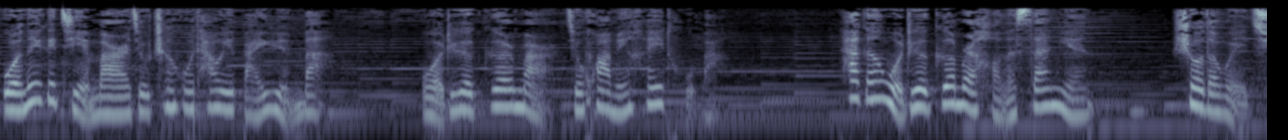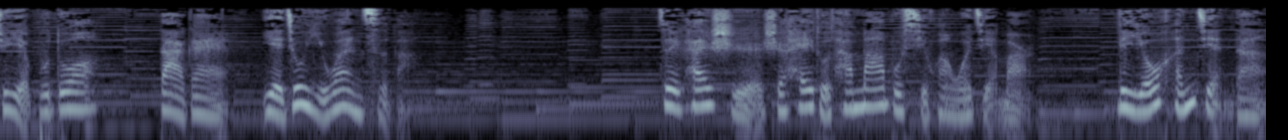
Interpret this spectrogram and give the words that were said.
我那个姐们儿就称呼他为白云吧。我这个哥们儿就化名黑土吧，他跟我这个哥们儿好了三年，受的委屈也不多，大概也就一万次吧。最开始是黑土他妈不喜欢我姐们儿，理由很简单，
